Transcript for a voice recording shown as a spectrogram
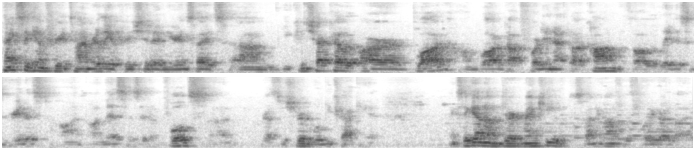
thanks again for your time. Really appreciate it and your insights. Um, you can check out our blog on blog.fortinet.com with all the latest and greatest on, on this as it unfolds. Uh, rest assured, we'll be tracking it. Thanks again. I'm Derek Manky signing off with FortiGuard Live.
